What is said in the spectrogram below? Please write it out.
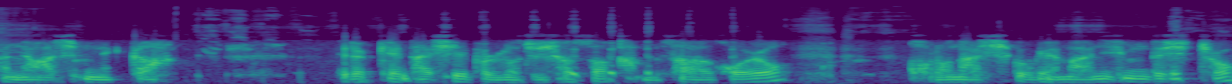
안녕하십니까 이렇게 다시 불러주셔서 감사하고요 코로나 시국에 많이 힘드시죠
